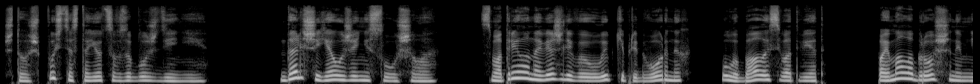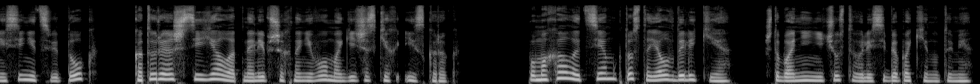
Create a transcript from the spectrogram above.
Что ж, пусть остается в заблуждении. Дальше я уже не слушала. Смотрела на вежливые улыбки придворных, улыбалась в ответ, поймала брошенный мне синий цветок, который аж сиял от налипших на него магических искорок. Помахала тем, кто стоял вдалеке, чтобы они не чувствовали себя покинутыми.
